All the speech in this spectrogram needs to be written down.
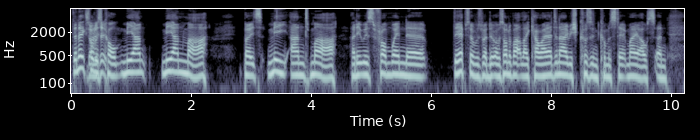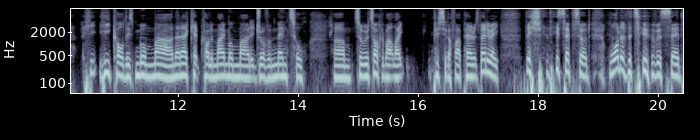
the next one is two. called Mian Myanmar, but it's me and Ma, and it was from when uh, the episode was when I was on about like how I had an Irish cousin come and stay at my house, and he he called his mum Ma, and then I kept calling my mum Ma, and it drove him mental. Um, so we were talking about like pissing off our parents. But anyway, this this episode, one of the two of us said,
